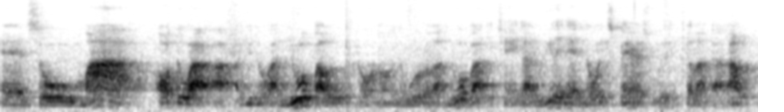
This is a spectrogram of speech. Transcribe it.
And so my, although I, I, you know, I knew about what was going on in the world, I knew about the change, I really had no experience with it until I got out.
